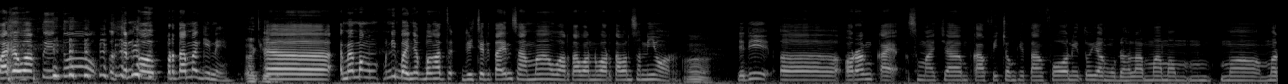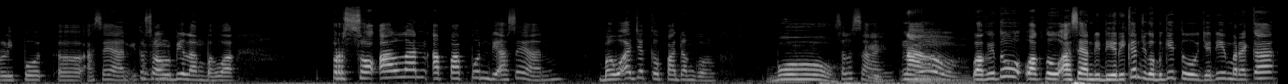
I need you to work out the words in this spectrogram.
pada waktu itu kan oh, pertama gini. Oke. eh, memang ini banyak banget diceritain sama wartawan-wartawan senior. Ah. Jadi eh, orang kayak semacam Kavi Chongkitavon itu yang udah lama meliput eh, ASEAN itu selalu bilang bahwa persoalan apa pun di ASEAN bawa aja ke padang golf Wow. selesai. Nah waktu itu waktu ASEAN didirikan juga begitu. Jadi mereka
